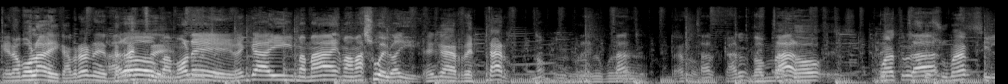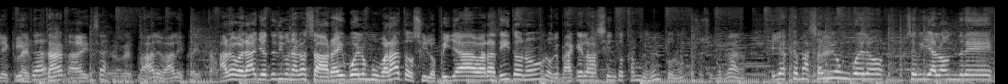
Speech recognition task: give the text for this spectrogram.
que no voláis, cabrones, Claro, mamones, venga ahí, mamá, mamá suelo ahí, Venga, reptar. ¿no? Reptar, Claro. reptar, claro, Dos más dos, es cuatro, Reptar, es sumar. Si le quitas, reptar, ahí está. es reptar. Vale, vale. Ahí está. Ahora, verás, yo te digo una cosa, ahora hay vuelos muy baratos. Si lo pillas baratito, ¿no? Lo que pasa es que los asientos están muy juntos, ¿no? Eso sí es verdad, ¿no? Ellos que me ha salido un vuelo Sevilla-Londres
